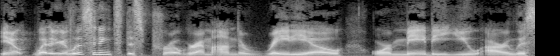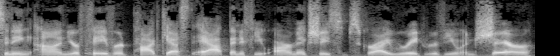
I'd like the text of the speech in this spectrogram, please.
you know whether you're listening to this program on the radio or maybe you are listening on your favorite podcast app, and if you are, make sure you subscribe, rate, review, and share.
